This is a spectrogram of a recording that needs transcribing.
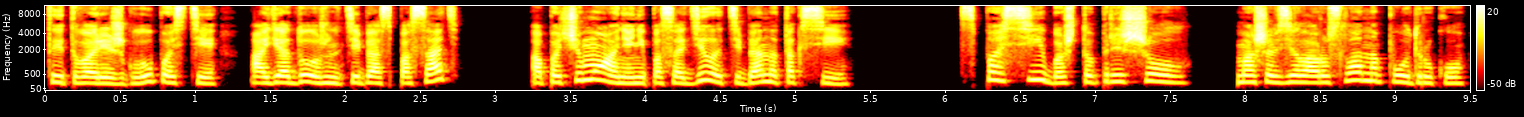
«Ты творишь глупости, а я должен тебя спасать? А почему Аня не посадила тебя на такси?» «Спасибо, что пришел», Маша взяла Руслана под руку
